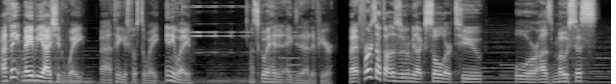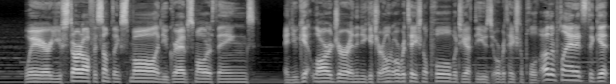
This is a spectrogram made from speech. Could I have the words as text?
I think maybe I should wait. Uh, I think you're supposed to wait. Anyway, let's go ahead and exit out of here. But at first I thought this was going to be like Solar 2 or Osmosis, where you start off as something small and you grab smaller things and you get larger and then you get your own orbitational pull, but you have to use the orbitational pull of other planets to get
